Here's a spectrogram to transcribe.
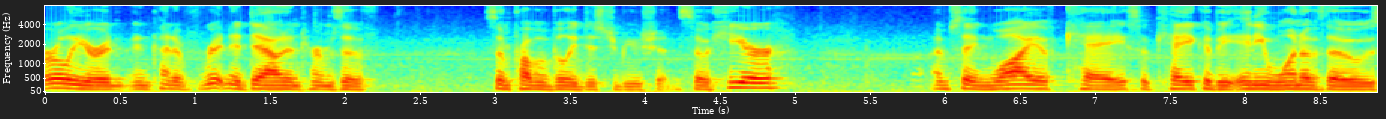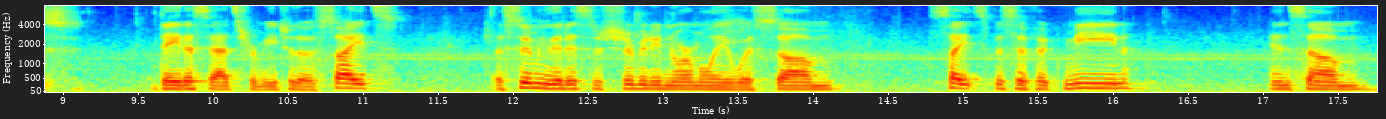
earlier and, and kind of written it down in terms of some probability distribution. So here I'm saying y of k, so k could be any one of those data sets from each of those sites, assuming that it's distributed normally with some site-specific mean and some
